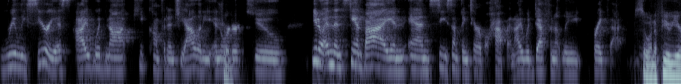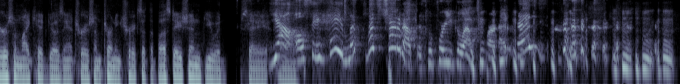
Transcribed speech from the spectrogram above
really serious, I would not keep confidentiality in Sure. order to you know and then stand by and and see something terrible happen i would definitely break that So in a few years, when my kid goes, Aunt Trish, I'm turning tricks at the bus station, you would say, yeah uh, i'll say hey let's let's chat about this before you go out tomorrow okay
